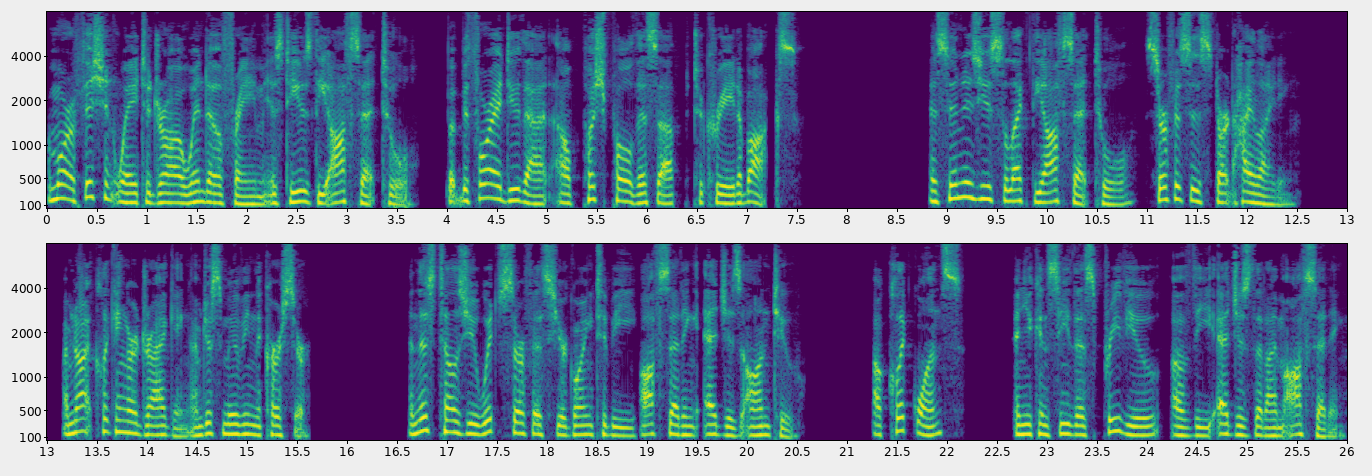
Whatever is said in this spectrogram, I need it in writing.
A more efficient way to draw a window frame is to use the offset tool. But before I do that, I'll push pull this up to create a box. As soon as you select the offset tool, surfaces start highlighting. I'm not clicking or dragging, I'm just moving the cursor. And this tells you which surface you're going to be offsetting edges onto. I'll click once, and you can see this preview of the edges that I'm offsetting.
